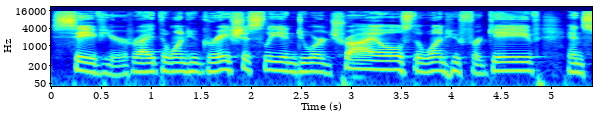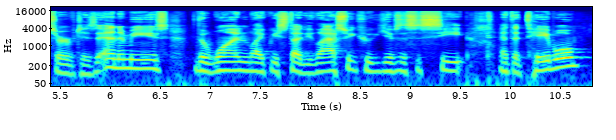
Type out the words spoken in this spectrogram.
Savior, right? The one who graciously endured trials, the one who forgave and served his enemies, the one, like we studied last week, who gives us a seat at the table.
